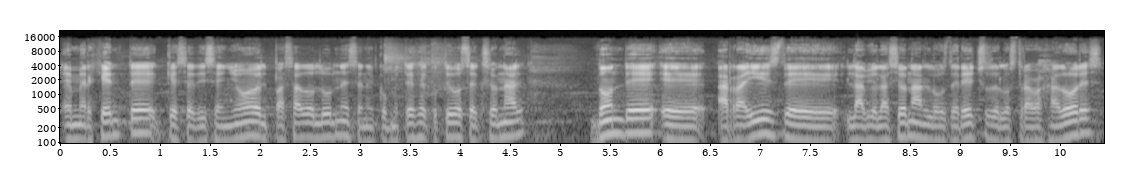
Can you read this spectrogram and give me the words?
emergente que se diseñó el pasado lunes en el Comité Ejecutivo Seccional, donde eh, a raíz de la violación a los derechos de los trabajadores,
